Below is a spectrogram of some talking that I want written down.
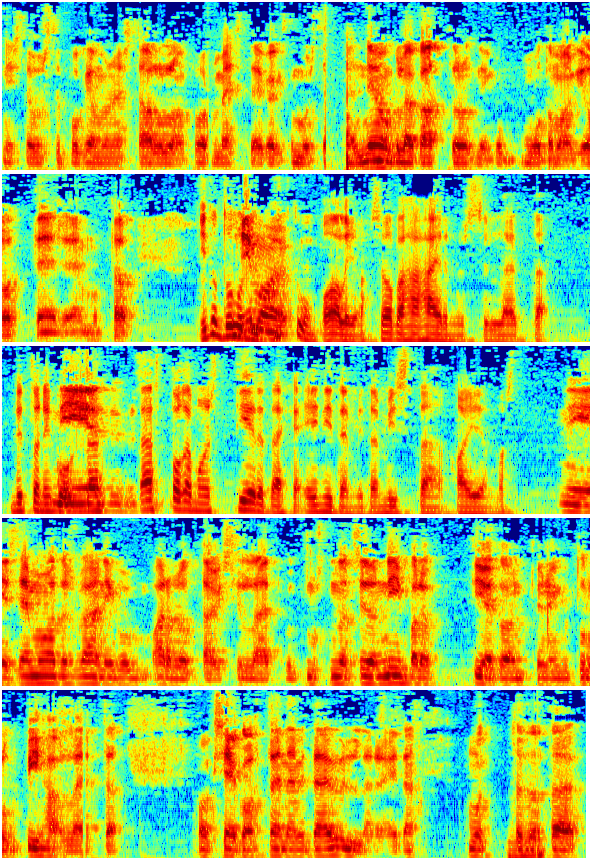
niistä uusista Pokemonista, Alulan formeista ja kaikista muista, ne on kyllä kattonut niinku muutamaankin otteeseen, mutta Niitä on tullut Demo- niin vittuun paljon. Se on vähän häirinnyt silleen, että nyt on niinku, Niin, niin, et- tästä Pokemonista tiedetään ehkä eniten mitä mistään aiemmasta. Niin, se mua tuossa vähän niinku arveluttaakin sillä että kun musta tuntuu, että siitä on niin paljon tietoa nyt niinku tullut pihalle, että onko siellä kohta enää mitään ylläreitä. Mutta mm. tota,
